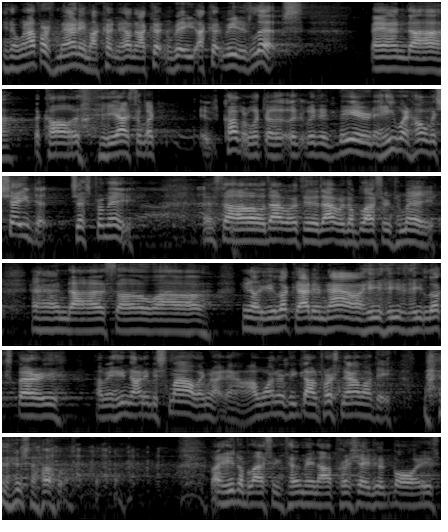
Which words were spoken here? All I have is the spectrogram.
you know, when I first met him, I couldn't help him. I couldn't read. I couldn't read his lips, and uh, because he had so much, it was covered with, the, with his beard, and he went home and shaved it just for me. And so that was, that was a blessing to me. And uh, so, uh, you know, you look at him now, he, he, he looks very, I mean, he's not even smiling right now. I wonder if he got a personality. so, but he's a blessing to me, and I appreciate it, boys.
